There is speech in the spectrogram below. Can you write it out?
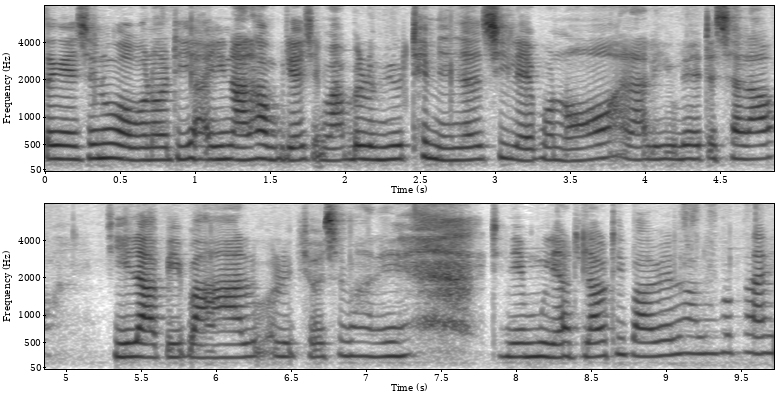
တကယ်ချင်းတို့ကဘောနော်ဒီဟာကြီးနားထောင်ပြီးတဲ့အချိန်မှာဘယ်လိုမျိုးထင်မြင်ချက်ရှိလဲပေါ့နော်အဲ့ဒါလေးကိုလည်းတစ်ချက်လောက်ရေးလာပေးပါလို့အဲ့လိုပြောချင်ပါတယ်ဒီနေ့မူရဒီလောက်ထိပါပဲလားလို့ဘိုင်ဘိုင်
